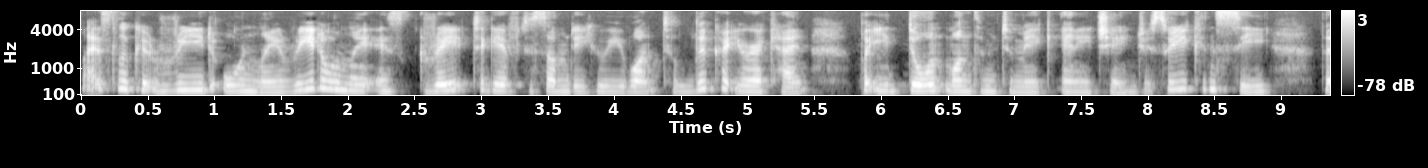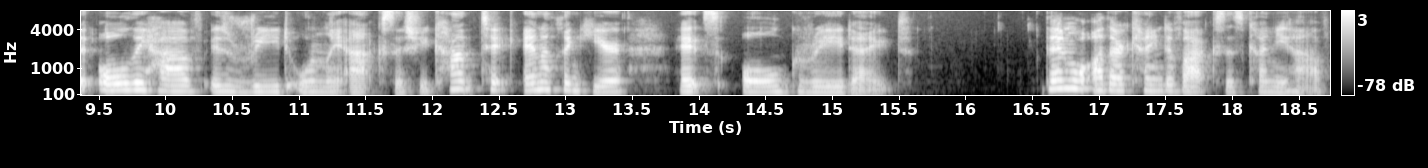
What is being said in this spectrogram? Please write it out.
Let's look at read only. Read only is great to give to somebody who you want to look at your account but you don't want them to make any changes. So you can see that all they have is read only access. You can't tick anything here, it's all greyed out. Then what other kind of access can you have?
